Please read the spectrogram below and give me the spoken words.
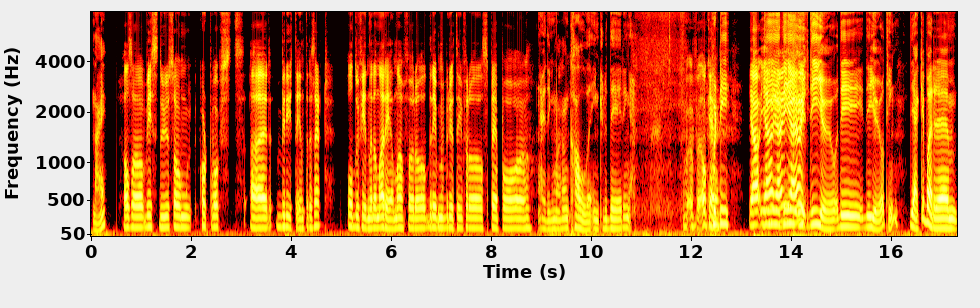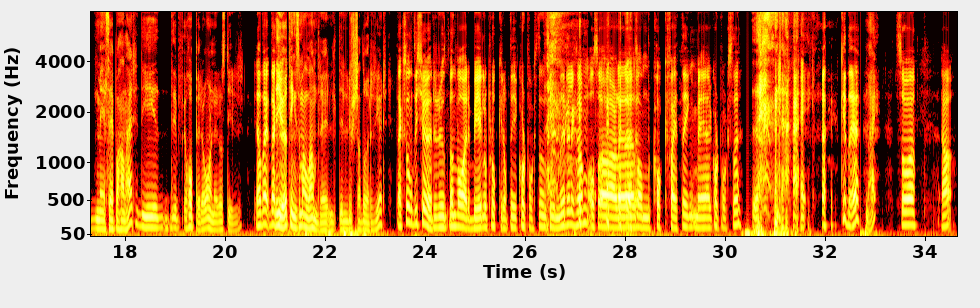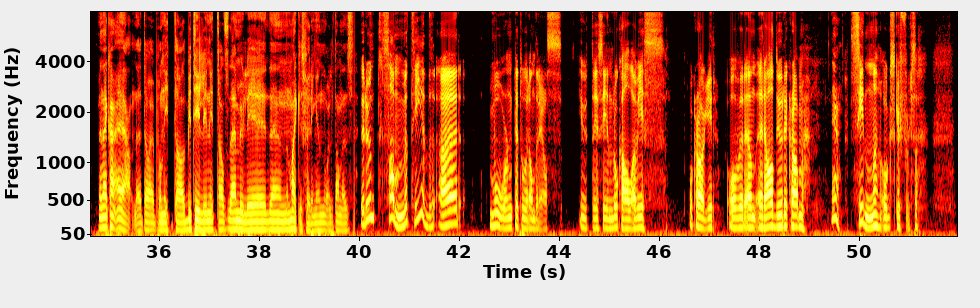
Nei. Altså, hvis du som kortvokst er bryteinteressert, og du finner en arena for å drive med bryting for å spe på Jeg vet ikke om man kan kalle det inkludering. jeg. F- Fordi ja, ja, de, de, jo de, gjør jo, de, de gjør jo ting. De er ikke bare med se på han her. De, de hopper og ordner og styrer. Ja, det, det, er De gjør jo ting som alle andre luchadorer gjør. det er ikke sånn at de kjører rundt med en varebil og plukker opp de kortvokste de finner, liksom, og så er det sånn cockfighting med kortvokste. Nei. Ikke det. Nei. Så ja. Men jeg kan, ja, dette var jo på 90-tall, tidlig 90-tall, så det er mulig den markedsføringen var litt annerledes. Rundt samme tid er moren til Tor Andreas ute i sin lokalavis og klager over en radioreklame. Ja. Sinne og skuffelse.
